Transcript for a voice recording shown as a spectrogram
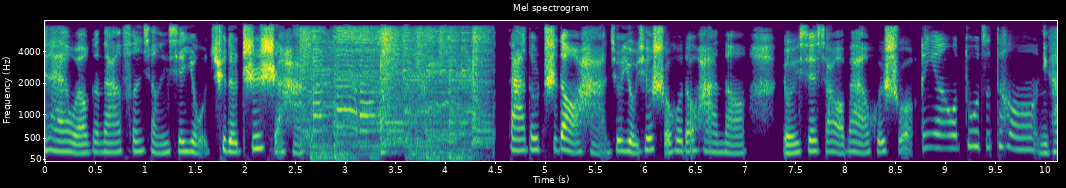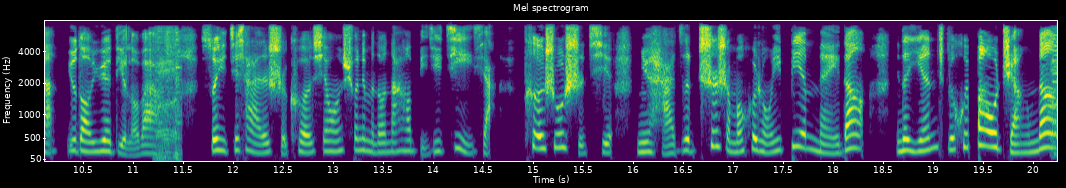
接下来我要跟大家分享一些有趣的知识哈。大家都知道哈，就有些时候的话呢，有一些小伙伴会说，哎呀，我肚子疼。你看，又到月底了吧？所以接下来的时刻，希望兄弟们都拿好笔记记一下。特殊时期，女孩子吃什么会容易变美的？你的颜值会暴涨的。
